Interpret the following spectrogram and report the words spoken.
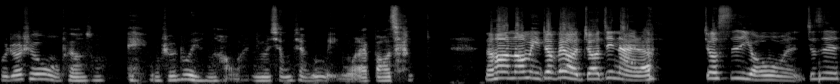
我就去问我朋友说，哎，我觉得露营很好玩，你们想不想露营？我来包场。然后 Nomi 就被我揪进来了，就是有我们，就是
